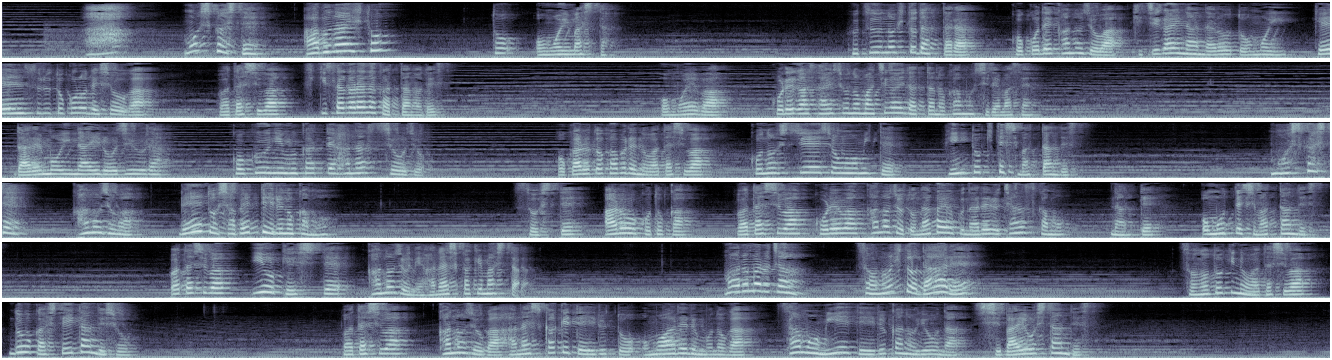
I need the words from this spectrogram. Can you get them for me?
ああもしかして危ない人？と思いました。普通の人だったらここで彼女は気違いなんだろうと思い敬遠するところでしょうが私は引き下がらなかったのです。思えばこれが最初の間違いだったのかもしれません。誰もいない路地裏虚空に向かって話す少女。オカルトかぶれの私はこのシチュエーションを見てピンと来てしまったんです。もしかして彼女は霊と喋っているのかも？そしてあろうことか私はこれは彼女と仲良くなれるチャンスかも？なんて思ってしまったんです。私は意を決して彼女に話しかけました。まるまるちゃんその人誰？その時の私はどうかしていたんでしょう。私は彼女が話しかけていると思われるものがさも見えているかのような芝居をしたんです。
